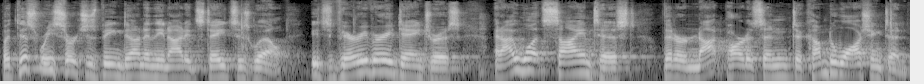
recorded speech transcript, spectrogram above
But this research is being done in the United States as well. It's very, very dangerous. And I want scientists that are not partisan to come to Washington.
